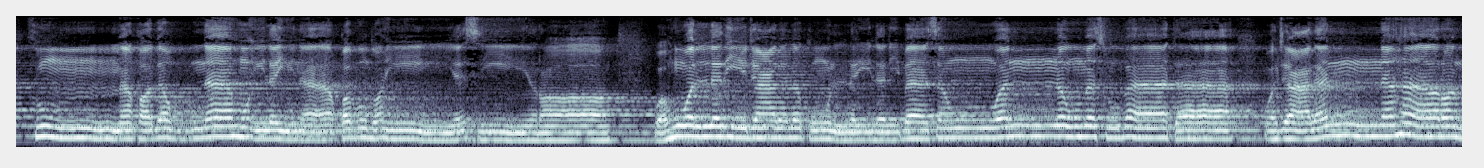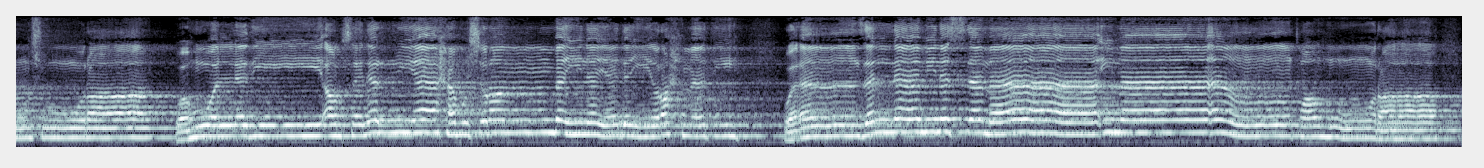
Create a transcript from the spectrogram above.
ثم قبضناه إلينا قبضا يسيرا. وهو الذي جعل لكم الليل لباسا والنوم سباتا وجعل النهار نشورا. وهو الذي أرسل الرياح بشرا بين يدي رحمته وأنزلنا من السماء ماء طهورا.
